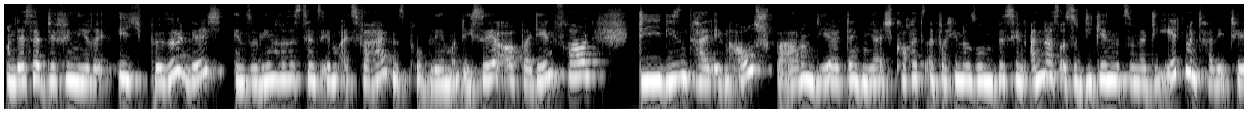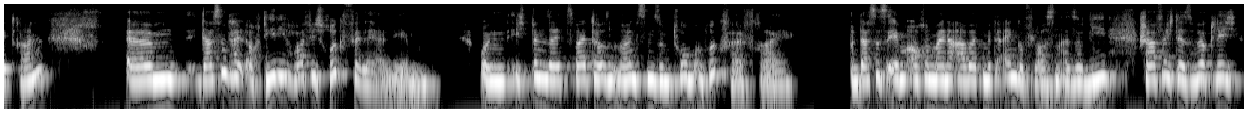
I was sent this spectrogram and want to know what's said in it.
Und deshalb definiere ich persönlich Insulinresistenz eben als Verhaltensproblem. Und ich sehe auch bei den Frauen, die diesen Teil eben aussparen, die halt denken, ja, ich koche jetzt einfach hier nur so ein bisschen anders. Also die gehen mit so einer Diätmentalität dran. Ähm, das sind halt auch die, die häufig Rückfälle erleben. Und ich bin seit 2019 symptom- und rückfallfrei. Und das ist eben auch in meine Arbeit mit eingeflossen. Also wie schaffe ich das wirklich,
